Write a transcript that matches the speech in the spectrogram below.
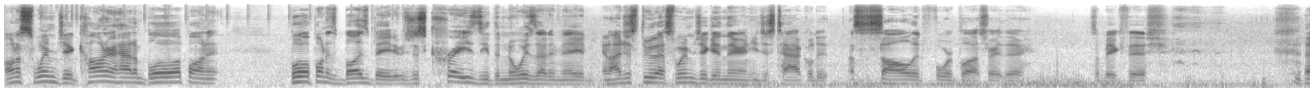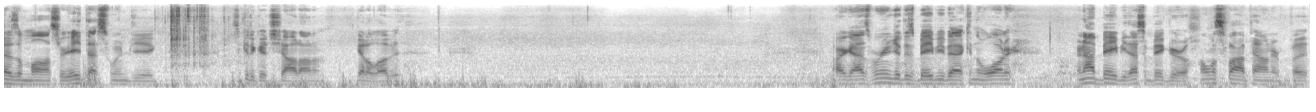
On a swim jig, Connor had him blow up on it blow up on his buzz bait. It was just crazy the noise that it made. And I just threw that swim jig in there and he just tackled it. That's a solid four plus right there. That's a big fish. that is a monster. He ate that swim jig. Let's get a good shot on him. Gotta love it. All right, guys, we're gonna get this baby back in the water. Or not baby, that's a big girl. Almost five pounder, but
